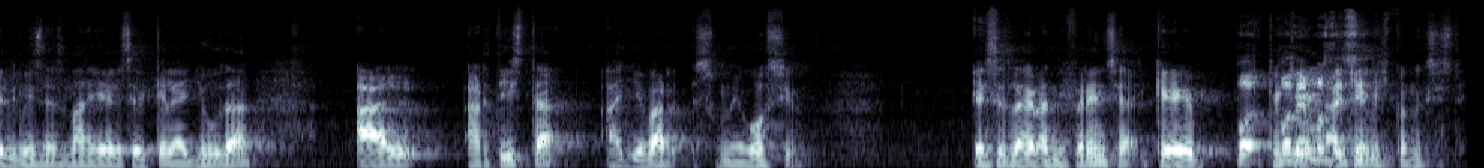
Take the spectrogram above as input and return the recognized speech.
El, business manager es el que le ayuda al artista a llevar su negocio. Esa es la gran diferencia, que, aquí, en México no existe.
